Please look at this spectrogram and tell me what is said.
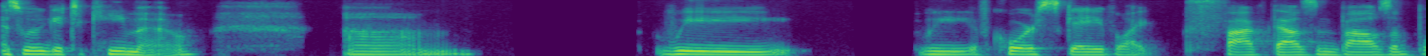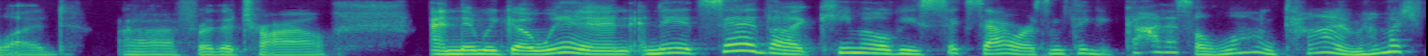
is when we get to chemo. Um we we of course gave like 5000 vials of blood uh, for the trial and then we go in and they had said like chemo will be six hours. I'm thinking god that's a long time. How much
